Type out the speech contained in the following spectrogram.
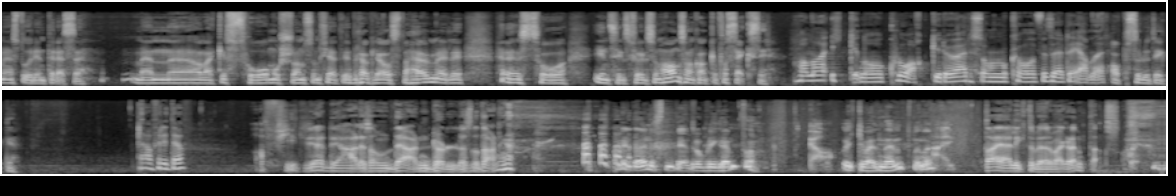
med stor interesse. Men uh, han er ikke så morsom som Kjetil Bragli Alstahaug, eller uh, så innsiktsfull som han, så han kan ikke få sekser. Han har ikke noe kloakkrør som kvalifiserer til ener? Absolutt ikke. Ja, Fridtjof? Ja, firer, det er, liksom, det er den dølleste terninga. det er nesten bedre å bli glemt, da. Ja. Og ikke være nevnt, men. Nei, da jeg likte bedre å være glemt, altså.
